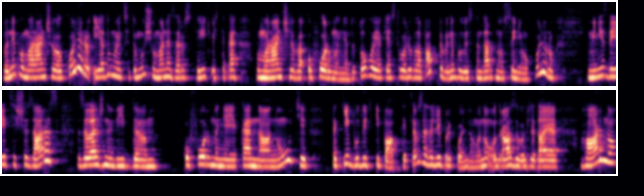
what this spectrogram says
вони помаранчевого кольору. І я думаю, це тому, що в мене зараз стоїть ось таке помаранчеве оформлення. До того, як я створювала папки, вони були стандартного синього кольору. І мені здається, що зараз, залежно від ем, оформлення, яке на ноуті, такі будуть і папки. Це взагалі прикольно. Воно одразу виглядає гарно.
